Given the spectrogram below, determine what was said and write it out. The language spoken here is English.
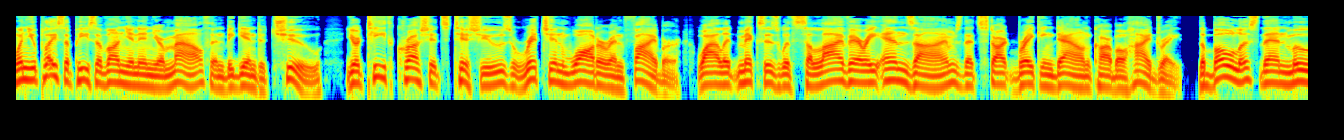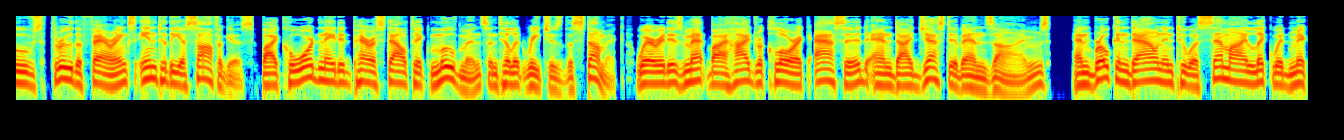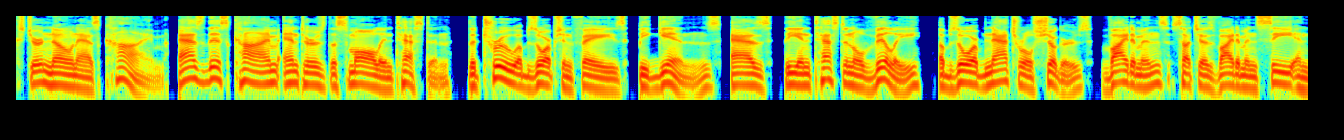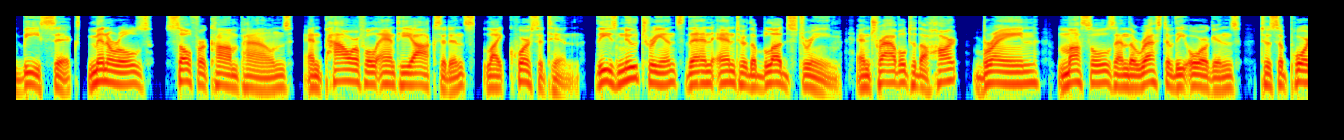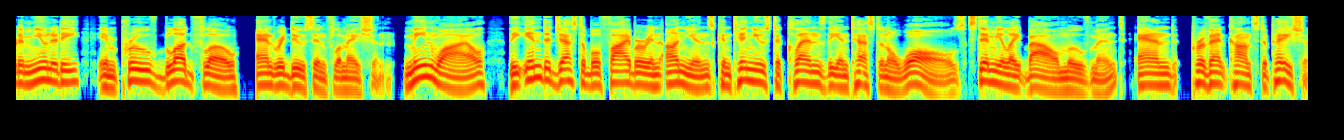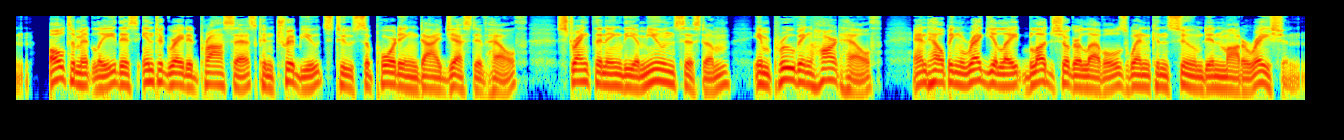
When you place a piece of onion in your mouth and begin to chew, your teeth crush its tissues rich in water and fiber, while it mixes with salivary enzymes that start breaking down carbohydrate. The bolus then moves through the pharynx into the esophagus by coordinated peristaltic movements until it reaches the stomach, where it is met by hydrochloric acid and digestive enzymes and broken down into a semi-liquid mixture known as chyme. As this chyme enters the small intestine, the true absorption phase begins as the intestinal villi absorb natural sugars, vitamins such as vitamin C and B6, minerals, sulfur compounds, and powerful antioxidants like quercetin. These nutrients then enter the bloodstream and travel to the heart, brain, muscles, and the rest of the organs to support immunity, improve blood flow, and reduce inflammation. Meanwhile, the indigestible fiber in onions continues to cleanse the intestinal walls, stimulate bowel movement, and prevent constipation. Ultimately, this integrated process contributes to supporting digestive health, strengthening the immune system, improving heart health, and helping regulate blood sugar levels when consumed in moderation.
